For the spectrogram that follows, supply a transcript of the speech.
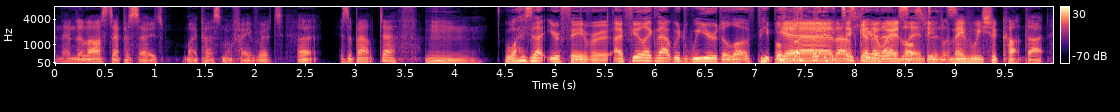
And then the last episode, my personal favorite, uh, is about death. Hmm. Why is that your favorite? I feel like that would weird a lot of people. yeah, that's going to weird lots of people. Maybe we should cut that.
